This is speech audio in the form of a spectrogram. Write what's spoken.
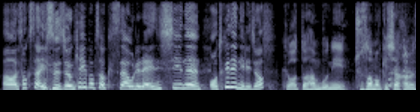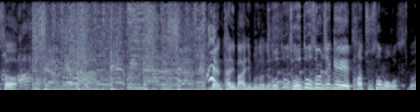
어, 석사 이수중 K-팝 석사 우리 렌 씨는 어떻게 된 일이죠? 그 어떤 한 분이 주워 먹기 시작하면서 멘탈이 많이 무너졌어요. 저도 솔직히 다 주워 먹었어.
